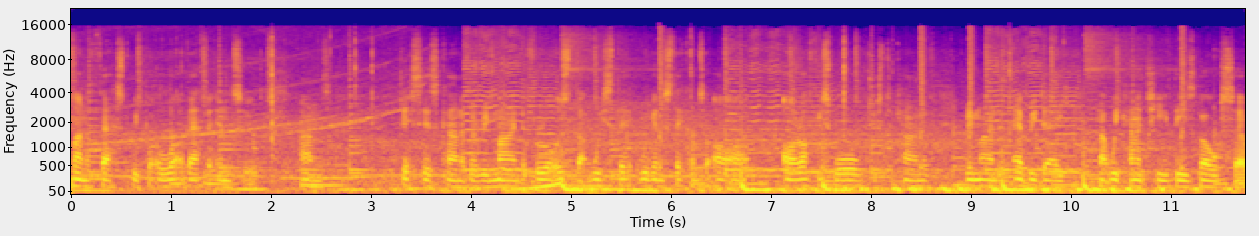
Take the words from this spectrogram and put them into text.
manifest we put a lot of effort into. And this is kind of a reminder for us that we stick we're going to stick onto our, our office wall just to kind of remind us every day that we can achieve these goals. So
